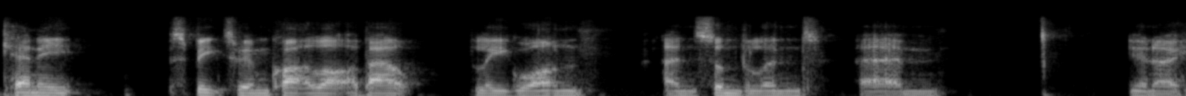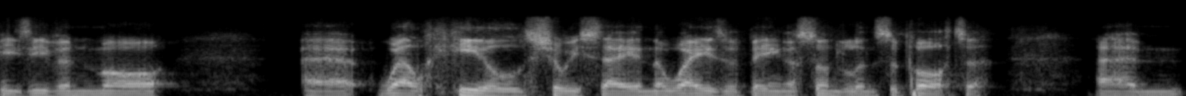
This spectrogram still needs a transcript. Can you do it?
Kenny, speak to him quite a lot about League One and Sunderland. Um, you know, he's even more uh, well heeled, shall we say, in the ways of being a Sunderland supporter. Um,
